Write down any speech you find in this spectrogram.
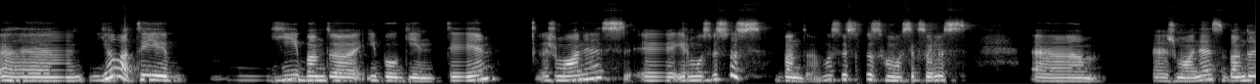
uh, jo, tai jį bando įbauginti žmonės ir mūsų visus bando, mūsų visus homoseksualius um, žmonės bando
